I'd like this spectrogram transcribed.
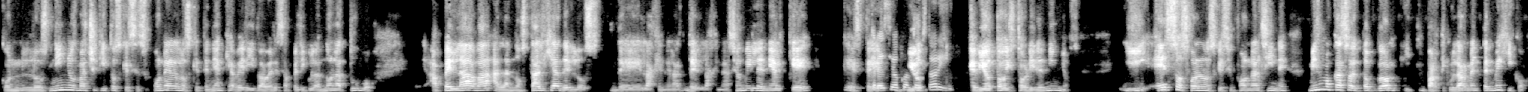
Con los niños más chiquitos que se supone eran los que tenían que haber ido a ver esa película, no la tuvo apelaba a la nostalgia de los de la, de la generación millennial que este, creció con vio, Toy Story. Que vio Toy Story de niños. Y esos fueron los que se fueron al cine. Mismo caso de Top Gun, y particularmente en México.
